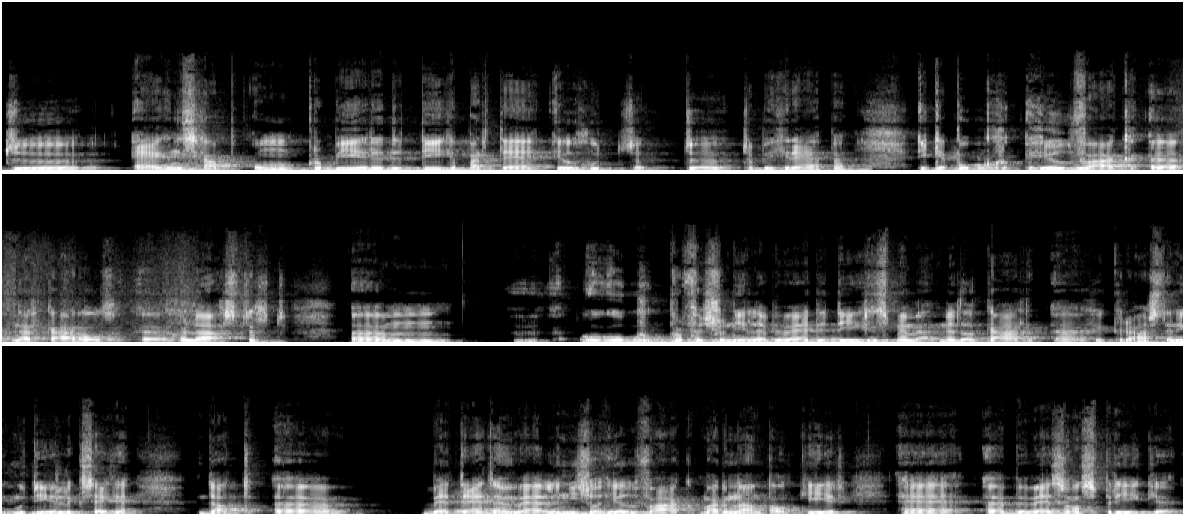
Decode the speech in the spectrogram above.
de eigenschap om proberen de tegenpartij heel goed te, te, begrijpen. Ik heb ook heel vaak uh, naar Karel geluisterd. Um, ook professioneel hebben wij de degens met, met elkaar uh, gekruist. En ik moet eerlijk zeggen dat bij tijd en wijle, niet zo heel vaak, maar een aantal keer hij bij wijze van spreken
